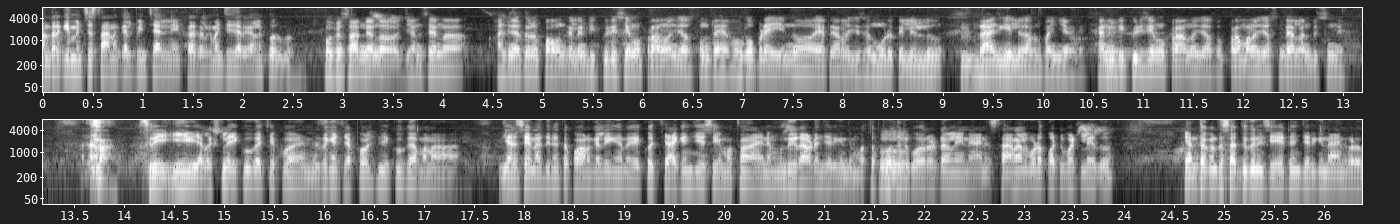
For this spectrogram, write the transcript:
అందరికీ మంచి స్థానం కల్పించాలని ప్రజలకు మంచి జరగాలని కోరుకుంటున్నాను. ఓకే సార్ నేను జనసేన అధినేత పవన్ కళ్యాణ్ డిప్యూటీ సీఎం ప్రాణం చేస్తుంటే ఒకప్పుడే ఎన్నో ఎటకారాలు చేశారు. మూడు పెళ్ళిళ్ళు రాజకీయాలు అసలు పనిచేయని కానీ డిప్యూటీ సీఎం ప్రాణం చేస్తూ ప్రమాణం చేస్తుంటే ఎలా అనిపిస్తుంది? శ్రీ ఈ ఎలక్షన్లో ఎక్కువగా చెప్ప నిజంగా చెప్పవలసింది ఎక్కువగా మన జనసేన అధినేత పవన్ కళ్యాణ్ గారు ఎక్కువ త్యాగం చేసి మొత్తం ఆయన ముందుకు రావడం జరిగింది. మొత్తం పొద్దుట కుదరడం లేని ఆయన స్థానాలు కూడా పట్టుబట్టలేదు. ఎంతో కొంత సర్దుకుని చేయడం జరిగింది. ఆయన కూడా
